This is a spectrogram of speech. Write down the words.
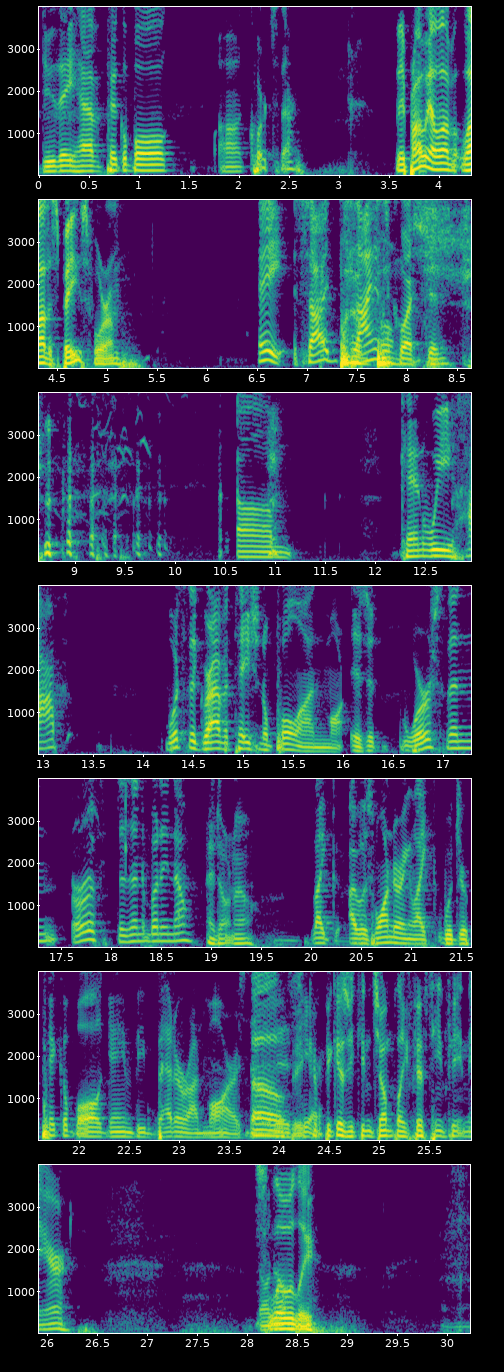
Do they have pickleball uh, courts there? They probably have a lot of space for them. Hey, side science question. um, can we hop? What's the gravitational pull on Mars? Is it worse than Earth? Does anybody know? I don't know. Like, I was wondering, like, would your pickleball game be better on Mars than Oh, it is beca- here? because you can jump like 15 feet in the air Don't slowly.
